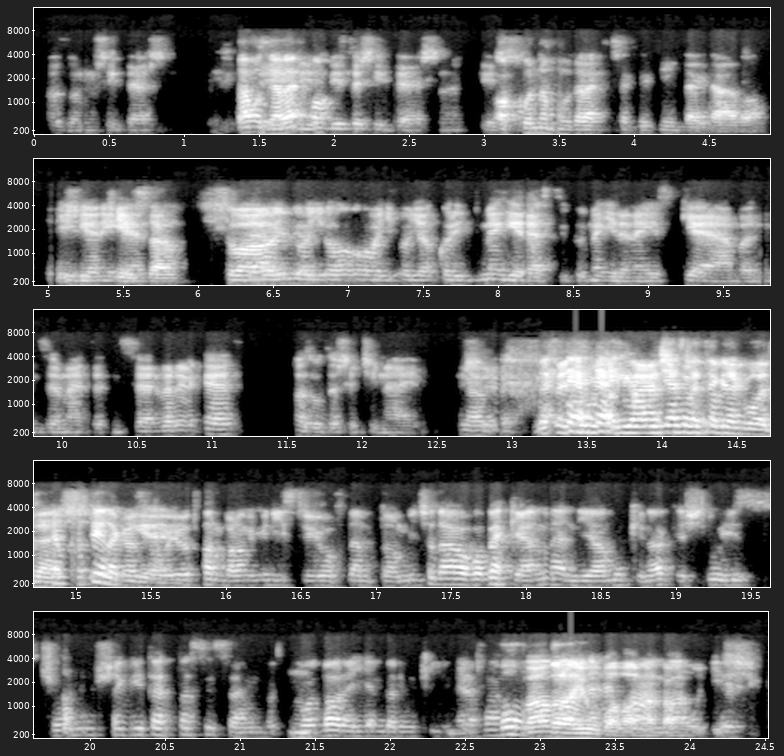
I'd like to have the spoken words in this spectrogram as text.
azonosítást nem az ele, biztosításnak. És... Akkor nem oda lettek integrálva. És igen, igen. Kézzel. Szóval, hogy, hogy, hogy, hogy, akkor itt megéreztük, hogy mennyire nehéz kiállában üzemeltetni szervereket, azóta se csináljuk. Nem. Ez egy jó ez lett a megoldás. Tényleg az, hogy ott van valami Ministry of nem tudom micsoda, ahova be kell menni a Mukinak, és Louis Csó segített, azt hiszem, hmm. van egy emberünk Kínában. Vala jóban vannak amúgy is.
